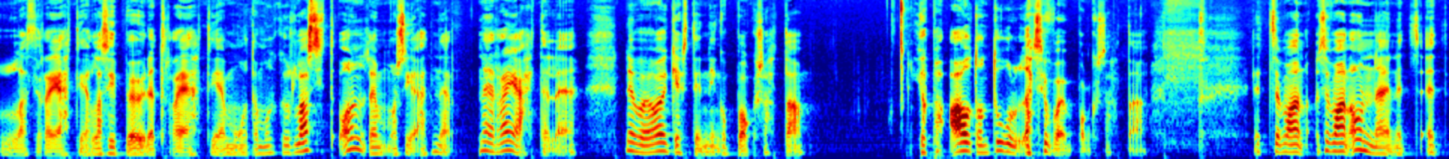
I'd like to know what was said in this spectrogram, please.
lasi räjähti ja lasipöydät räjähti ja muuta, mutta kun lasit on semmoisia, että ne, ne räjähtelee, ne voi oikeasti niin kuin poksahtaa. Jopa auton tuulilasi voi poksahtaa. Että se vaan, se vaan on näin, että, että,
